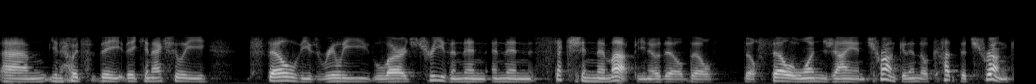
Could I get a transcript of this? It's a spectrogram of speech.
Um, you know, it's they they can actually fell these really large trees and then and then section them up. You know, they'll they'll they'll fell one giant trunk and then they'll cut the trunk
